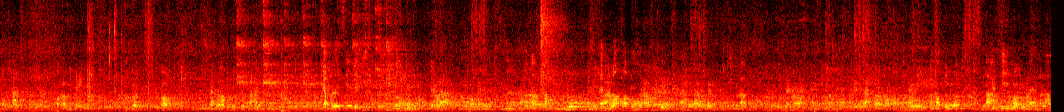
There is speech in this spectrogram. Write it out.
ของท่านเพระเขามีเทคนิคตรวจกองแล้วก็ผิดกฎหมายจากมาเลเซียเดี๋ยวนี้ก็คงไม่มีแต่ว่าก็มันเออแล้วก็ทำให้มันรอบครอบที่สุด ครับแล้วก็ขึ้นรถตามที่โรงแรมมารับ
